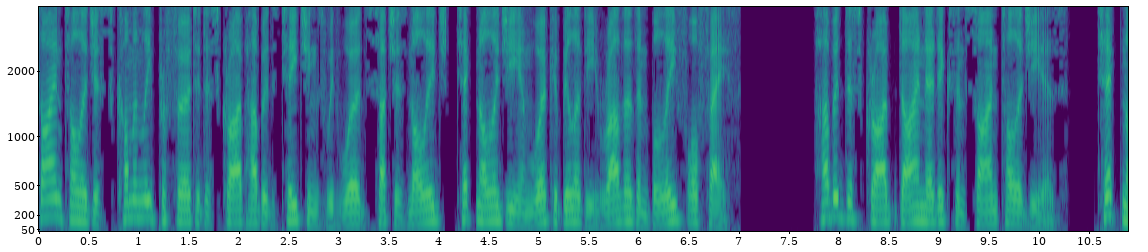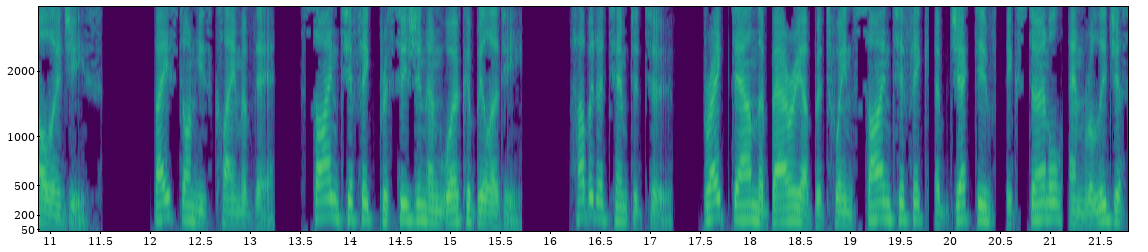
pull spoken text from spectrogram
Scientologists commonly prefer to describe Hubbard's teachings with words such as knowledge, technology and workability rather than belief or faith. Hubbard described Dianetics and Scientology as technologies, based on his claim of their scientific precision and workability. Hubbard attempted to break down the barrier between scientific objective, external and religious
